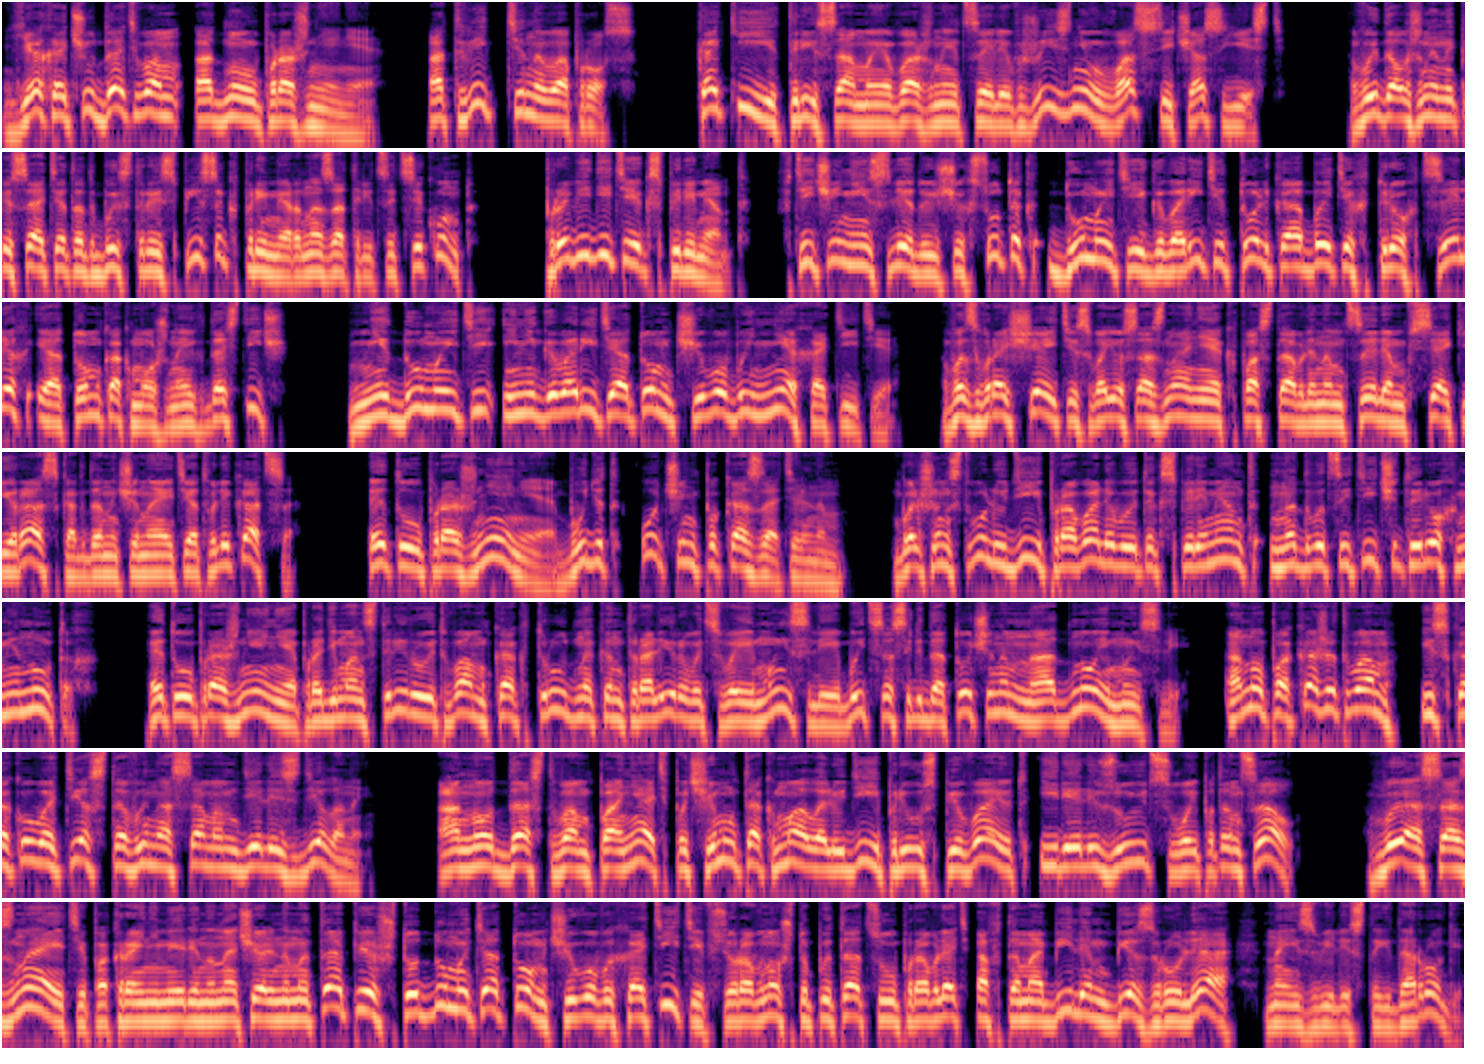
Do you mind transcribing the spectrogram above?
Я хочу дать вам одно упражнение. Ответьте на вопрос. Какие три самые важные цели в жизни у вас сейчас есть? Вы должны написать этот быстрый список примерно за 30 секунд. Проведите эксперимент. В течение следующих суток думайте и говорите только об этих трех целях и о том, как можно их достичь. Не думайте и не говорите о том, чего вы не хотите. Возвращайте свое сознание к поставленным целям всякий раз, когда начинаете отвлекаться. Это упражнение будет очень показательным. Большинство людей проваливают эксперимент на 24 минутах. Это упражнение продемонстрирует вам, как трудно контролировать свои мысли и быть сосредоточенным на одной мысли. Оно покажет вам, из какого теста вы на самом деле сделаны. Оно даст вам понять, почему так мало людей преуспевают и реализуют свой потенциал. Вы осознаете, по крайней мере на начальном этапе, что думать о том, чего вы хотите, все равно, что пытаться управлять автомобилем без руля на извилистой дороге.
